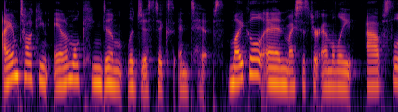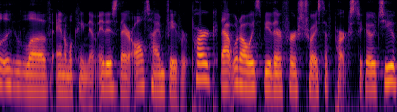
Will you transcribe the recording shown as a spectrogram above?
I am talking Animal Kingdom logistics and tips. Michael and my sister Emily absolutely love Animal Kingdom. It is their all time favorite park. That would always be their first choice of parks to go to.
